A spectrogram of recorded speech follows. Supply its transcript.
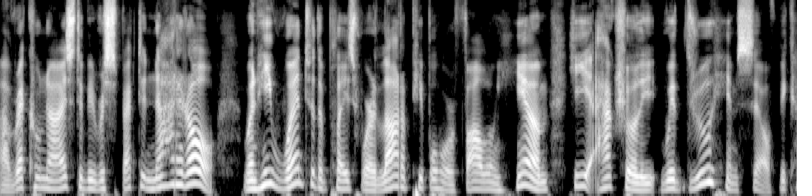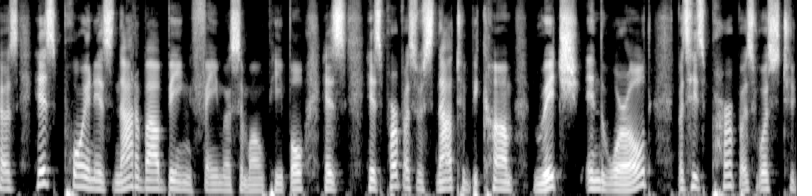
uh, recognized, to be respected? Not at all. When he went to the place where a lot of people were following him, he actually withdrew himself because his point is not about being famous among people. His, his purpose was not to become rich in the world, but his purpose was to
